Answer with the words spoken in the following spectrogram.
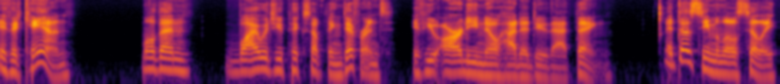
If it can, well, then why would you pick something different if you already know how to do that thing? It does seem a little silly,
